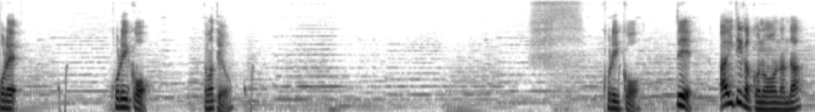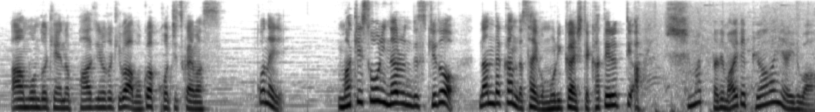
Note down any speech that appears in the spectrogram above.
これ。これいこう。待てよ。これいこう。で、相手がこの、なんだ？アーモンド系のパーティーの時は僕はこっち使います。これね、負けそうになるんですけど、なんだかんだ最後盛り返して勝てるっていう、あ、しまった。でも相手ピュアバニラいるわ。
